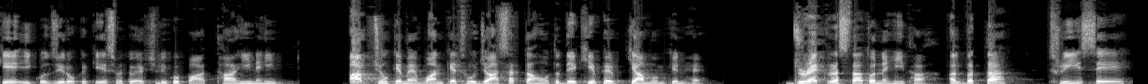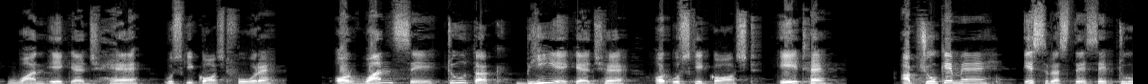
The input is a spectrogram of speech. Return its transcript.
کے ایکول زیرو کے کیس میں تو ایکچولی کوئی پاتھ تھا ہی نہیں۔ اب چونکہ میں ون کے تھرو جا سکتا ہوں تو دیکھیے پھر کیا ممکن ہے۔ ڈائریکٹ رستہ تو نہیں تھا۔ البتہ تھری سے ون ایک ایج ہے، اس کی کاسٹ فور ہے، اور ون سے ٹو تک بھی ایک ایج ہے، اور اس کی کاسٹ ایٹ ہے۔ اب چونکہ میں اس رستے سے ٹو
